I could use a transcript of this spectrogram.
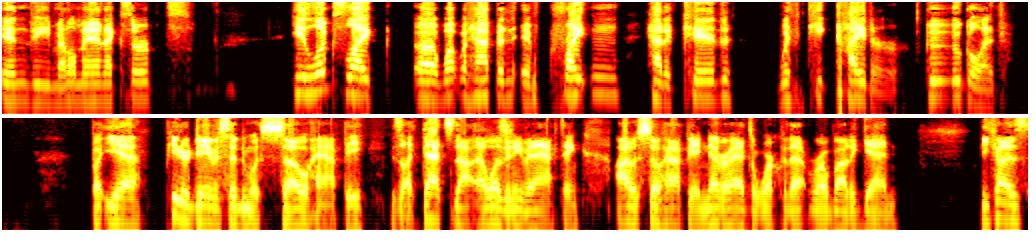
in the Metal Man excerpts. He looks like uh, what would happen if Kryten had a kid with Kikiter. Google it. But yeah, Peter Davison was so happy. He's like, that's not, that wasn't even acting. I was so happy I never had to work with that robot again. Because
